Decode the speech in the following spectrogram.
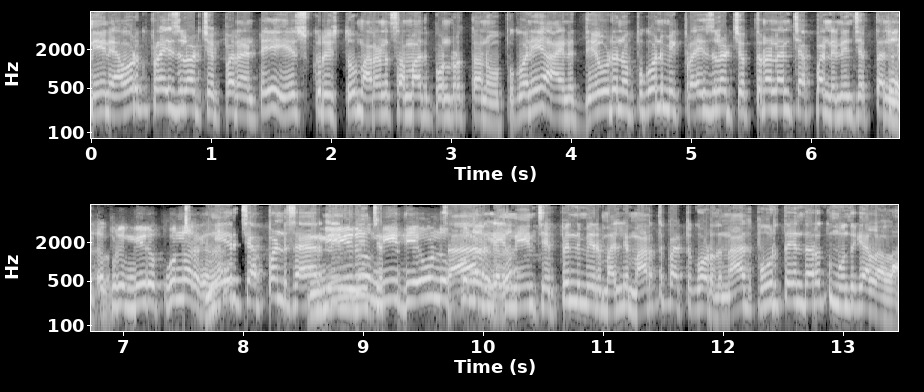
నేను ఎవరికి ప్రైజ్ లాడ్ చెప్పానంటే యేసుక్రీస్తు మరణ సమాధి పునరుత్థానం ఒప్పుకొని ఆయన దేవుడిని ఒప్పుకొని మీకు ప్రైజ్ లాడ్ చెప్తున్నానని చెప్పండి నేను చెప్తాను. ఇప్పుడు మీరు ఒప్పుకున్నారు కదా? మీరు చెప్పండి సార్ నేను చెప్పింది మీరు మళ్ళీ మడత పెట్టకూడదు. నాది పూర్తయిన తర్వాత ముందుకెళ్ళాలా?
